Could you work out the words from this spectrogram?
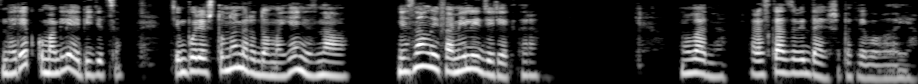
на репку могли обидеться, тем более, что номера дома я не знала. Не знала и фамилии директора. «Ну ладно, рассказывай дальше», — потребовала я.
